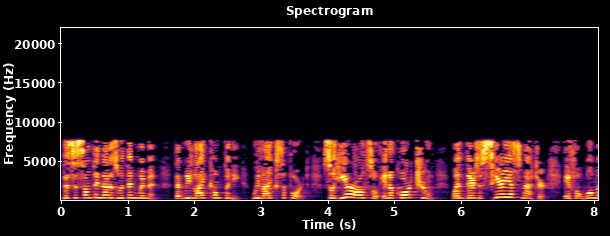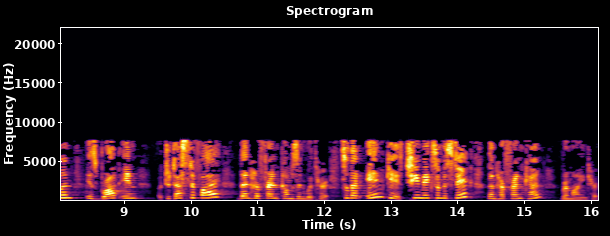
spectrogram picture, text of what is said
This is something that is within women. That we like company, we like support. So here also, in a courtroom, when there's a serious matter, if a woman is brought in to testify, then her friend comes in with her. So that in case she makes a mistake, then her friend can remind her.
